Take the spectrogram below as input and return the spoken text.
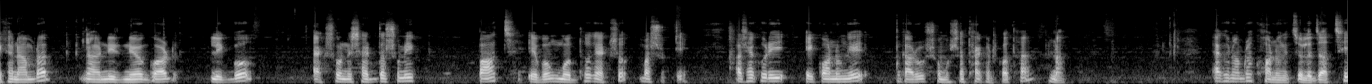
এখানে আমরা নির্ণয় গড় লিখব একশো উনষাট দশমিক পাঁচ এবং মধ্যক একশো বাষট্টি। আশা করি এই কনঙে কারোর সমস্যা থাকার কথা না। এখন আমরা খনঙে চলে যাচ্ছি।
